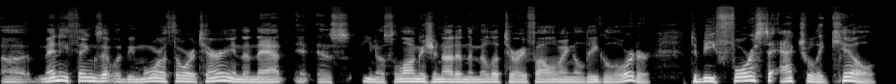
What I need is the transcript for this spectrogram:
uh, many things that would be more authoritarian than that, as you know, so long as you're not in the military following a legal order, to be forced to actually kill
